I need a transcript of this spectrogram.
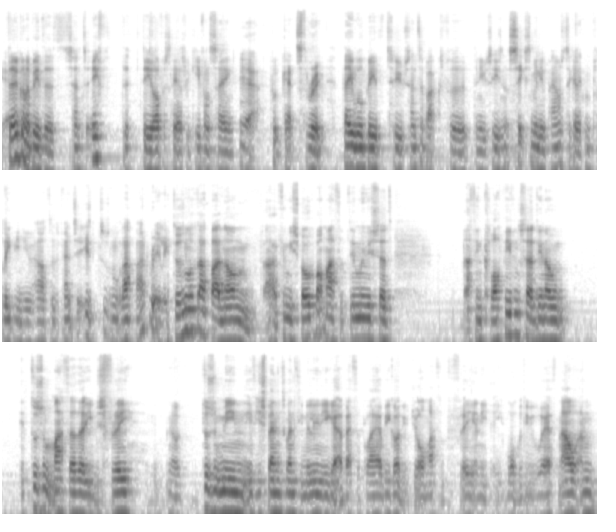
Yeah. they're going to be the centre. If the deal, obviously, as we keep on saying, Yeah. put, gets through, they will be the two centre backs for the new season at £60 million pounds to get a completely new heart of defence. It, it doesn't look that bad, really. It doesn't look that bad. No, I think we spoke about Matip, didn't we? We said, I think Klopp even said, you know, it doesn't matter that he was free. You know, doesn't mean if you spend 20 million you get a better player. We got Joel Matip for free, and he, he, what would he be worth now? And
